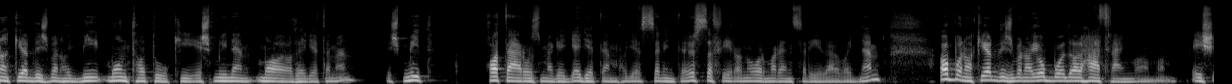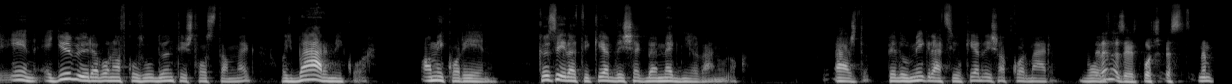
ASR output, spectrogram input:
a kérdésben, hogy mi mondható ki, és mi nem ma az egyetemen, és mit határoz meg egy egyetem, hogy ez szerinte összefér a norma rendszerével, vagy nem, abban a kérdésben a jobb oldal hátrányban van. És én egy jövőre vonatkozó döntést hoztam meg, hogy bármikor, amikor én közéleti kérdésekben megnyilvánulok, Lásd, például migráció kérdés, akkor már volt. De nem ezért, bocs, ezt nem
